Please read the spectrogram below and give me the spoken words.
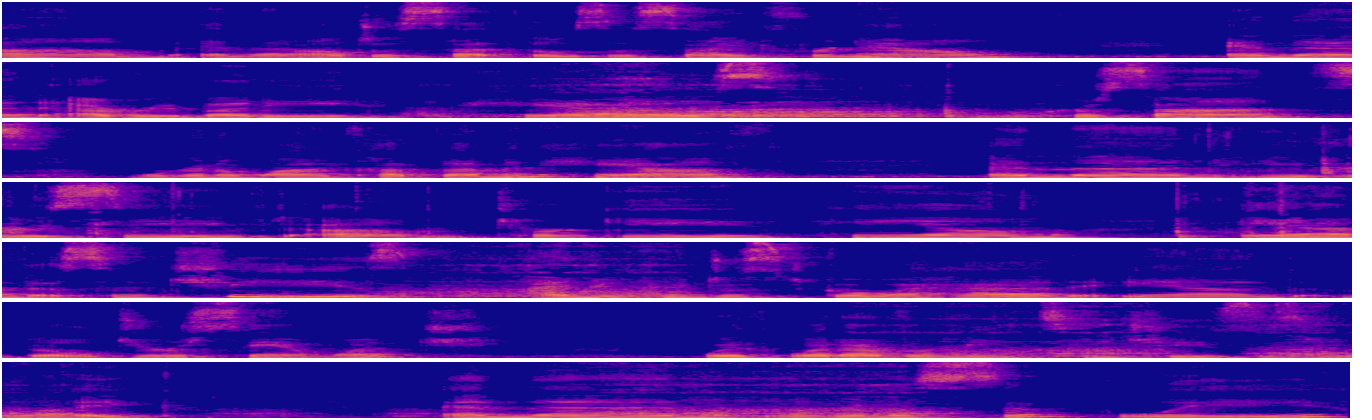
Um, and then I'll just set those aside for now. And then everybody has croissants. We're gonna wanna cut them in half. And then you've received um, turkey, ham, and some cheese. And you can just go ahead and build your sandwich with whatever meats and cheeses you like. And then we're gonna simply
